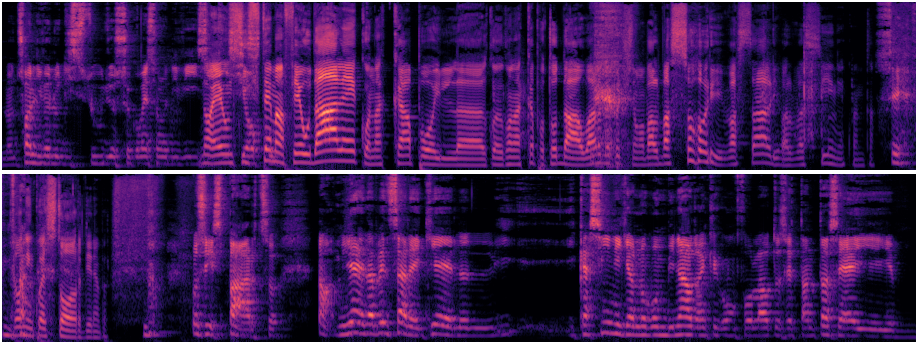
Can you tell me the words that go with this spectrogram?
Non so a livello di studios come sono divisi. no, è un si sistema occupa- feudale con a capo, il, con, con a capo Todd Howard, poi ci sono Valvassori, Vassali, Valvassini e quant'altro. Sì, Non in quest'ordine. No, così sparso. No, mi viene da pensare che l- i, i casini che hanno combinato anche con Fallout 76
